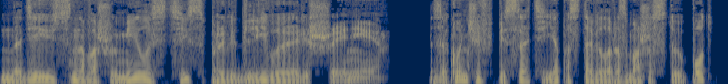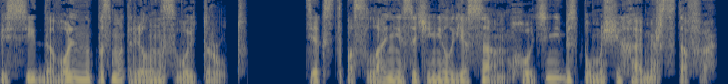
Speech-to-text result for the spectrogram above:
Надеюсь на вашу милость и справедливое решение». Закончив писать, я поставил размашистую подпись и довольно посмотрел на свой труд. Текст послания сочинил я сам, хоть и не без помощи Хаммерстафа.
